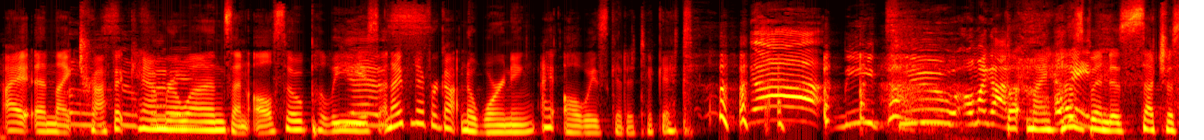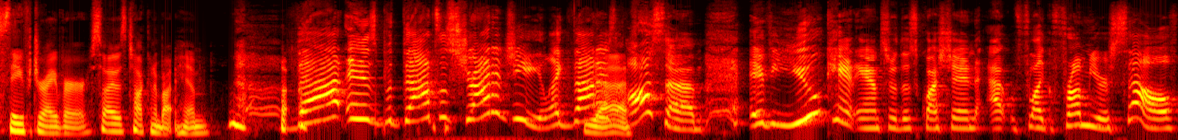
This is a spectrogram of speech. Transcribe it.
I, and like traffic Oh, so camera funny. ones and also police. And I've never gotten a warning. I always get a ticket. ah, me too. Oh my god! but my Okay, husband is such a safe driver. So I was talking about him. That is, but that's a strategy. Like that is Yes. awesome. If you can't answer this question at, like from yourself,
